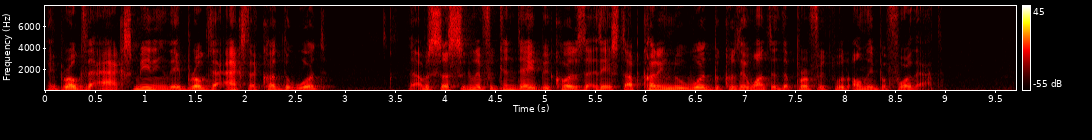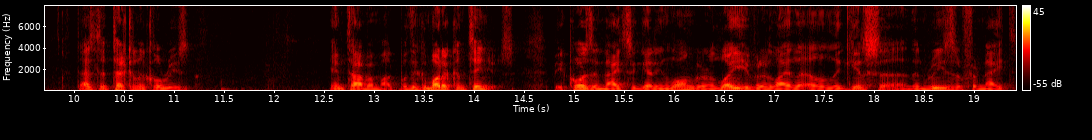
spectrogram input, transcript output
They broke the axe, meaning they broke the axe that cut the wood. That was a significant date because they stopped cutting new wood because they wanted the perfect wood only before that. That's the technical reason. Im Tabamag. But the Gemara continues. Because the nights are getting longer, and the reason for night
